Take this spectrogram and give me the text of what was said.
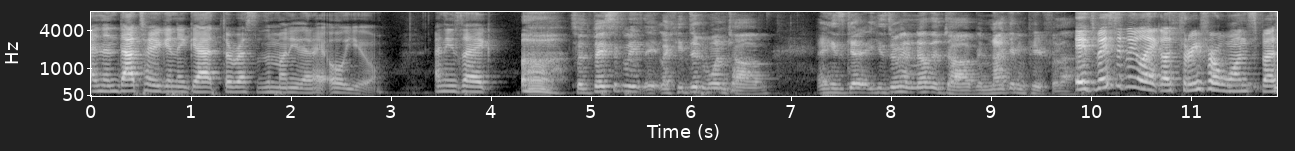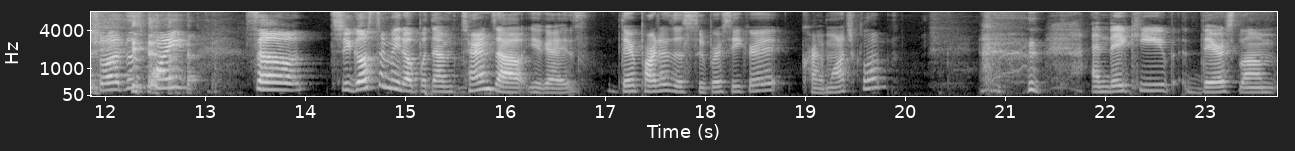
And then that's how you're going to get the rest of the money that I owe you. And he's like, ugh. So it's basically like he did one job, and he's getting he's doing another job and not getting paid for that. It's basically like a three for one special at this Yeah. point. So she goes to meet up with them. Turns out, you guys, they're part of this super secret crime watch club. and they keep their slum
